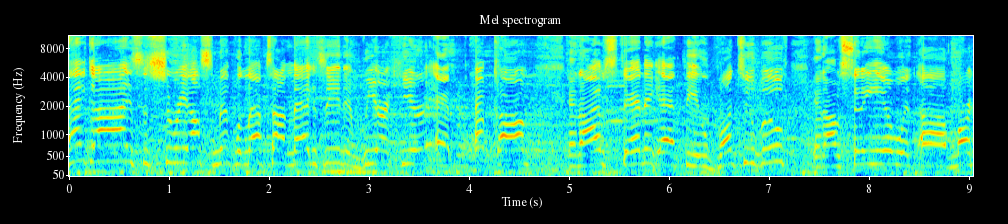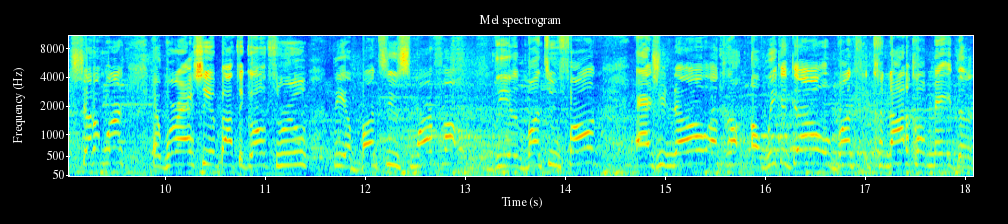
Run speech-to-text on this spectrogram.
Hey uh, guys, it's Sherri L. Smith with Laptop Magazine, and we are here at PepCom, and I'm standing at the Ubuntu booth, and I'm sitting here with uh, Mark Shuttleworth, and we're actually about to go through the Ubuntu smartphone, the Ubuntu phone. As you know, a, a week ago, Ubuntu, Canonical made the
